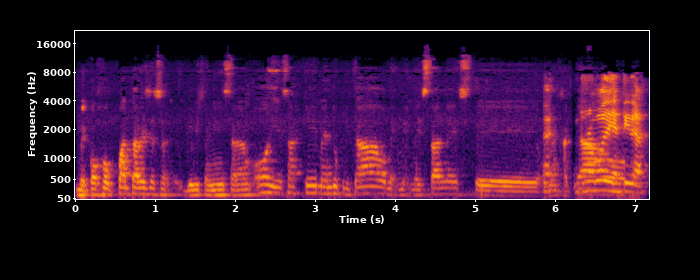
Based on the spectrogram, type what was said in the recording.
Me cojo cuántas veces yo he visto en Instagram, oye, ¿sabes qué? Me han duplicado, me, me, están, este, me han Robo de identidad.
